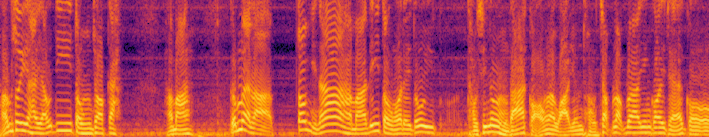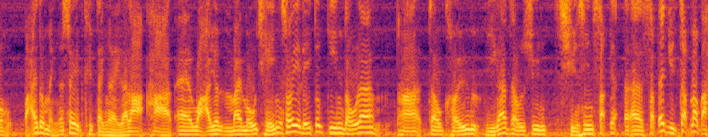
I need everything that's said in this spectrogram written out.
咁所以係有啲動作㗎，係嘛？咁啊嗱，當然啦，係嘛？呢度我哋都。頭先都同大家講啦，華潤同執笠啦，應該就係一個擺到明嘅商業決定嚟㗎啦嚇。誒，華潤唔係冇錢，所以你都見到咧嚇，就佢而家就算全線十一誒十一月執笠啊，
